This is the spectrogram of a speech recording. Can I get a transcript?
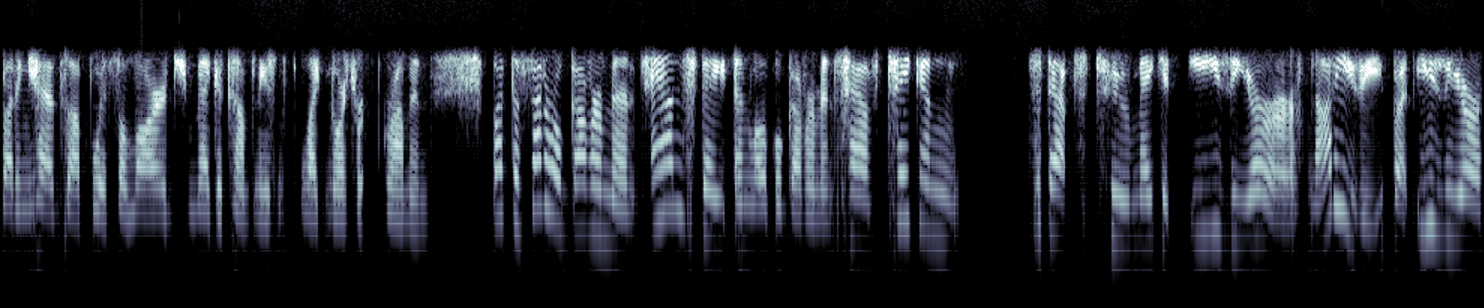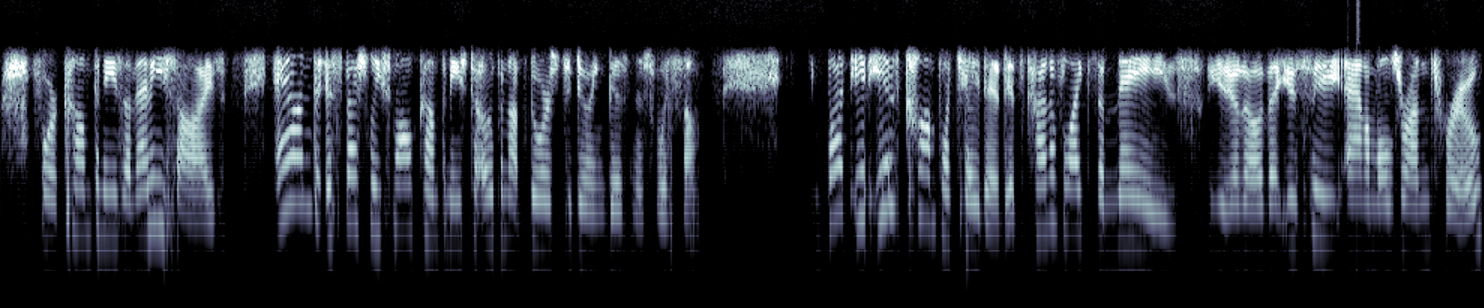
butting heads up with the large mega companies like Northrop Grumman. But the federal government and state and local governments have taken steps to make it easier, not easy, but easier for companies of any size and especially small companies to open up doors to doing business with them. but it is complicated. It's kind of like the maze, you know, that you see animals run through,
